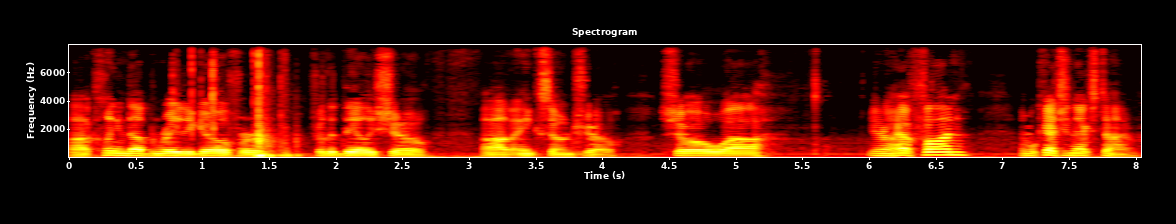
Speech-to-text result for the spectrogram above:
uh, cleaned up and ready to go for for the Daily Show, uh, the Ink Zone show. So uh, you know, have fun, and we'll catch you next time.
